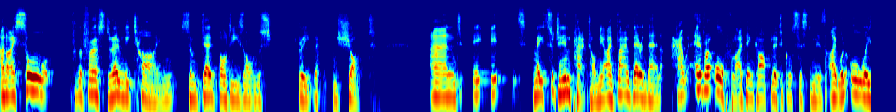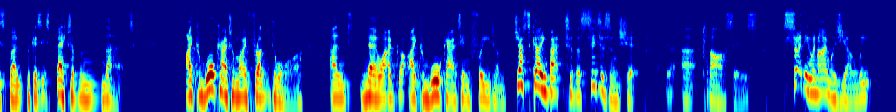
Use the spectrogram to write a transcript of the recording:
And I saw for the first and only time some dead bodies on the street that had been shot. And it, it, it made such an impact on me. I vowed there and then, however awful I think our political system is, I will always vote because it's better than that. I can walk out of my front door and no, I've got I can walk out in freedom. Just going back to the citizenship uh, classes, certainly when I was young, we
